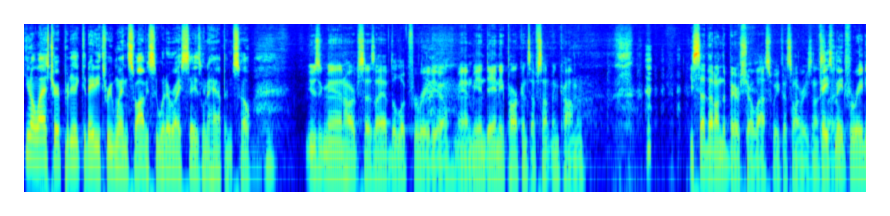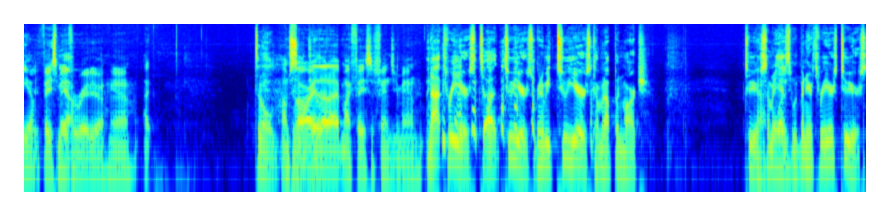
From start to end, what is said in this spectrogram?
You know, last year I predicted 83 wins, so obviously whatever I say is going to happen. So Music Man Harp says I have the look for radio. Man, me and Danny Parkins have something in common. he said that on the Bear Show last week. That's the only reason I said. face made for radio. Face made Yeah. for radio. Yeah. I, It's an old. I'm it's an old sorry joke. that I, my face offends you, man. Not three years. t- uh, two years. We're going to be two years coming up in March. Two years. Yeah, Somebody well, asked, "We've been here three years." Two years.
